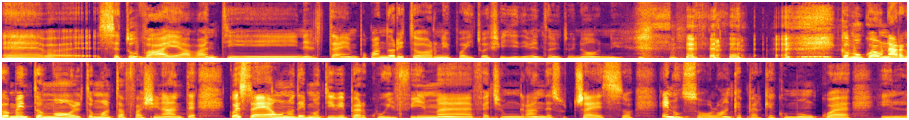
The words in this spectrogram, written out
Eh, se tu vai avanti nel tempo, quando ritorni, poi i tuoi figli diventano i tuoi nonni. Comunque è un argomento molto molto affascinante. Questo è uno dei motivi per cui il film eh, fece un grande successo e non solo, anche perché comunque il,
